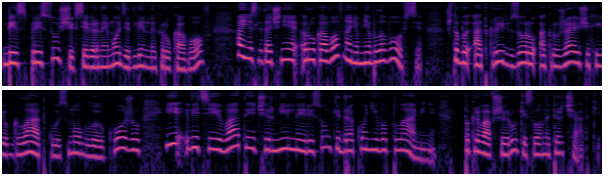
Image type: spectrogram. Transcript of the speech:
Без присущих северной моде длинных рукавов, а если точнее, рукавов на нем не было вовсе, чтобы открыть взору окружающих ее гладкую смуглую кожу и витиеватые чернильные рисунки драконьего пламени, покрывавшие руки словно перчатки.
